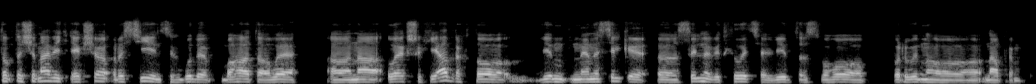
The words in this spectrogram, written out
Тобто, що навіть якщо розсіян цих буде багато, але на легших ядрах, то він не настільки сильно відхилиться від свого первинного напрямку.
